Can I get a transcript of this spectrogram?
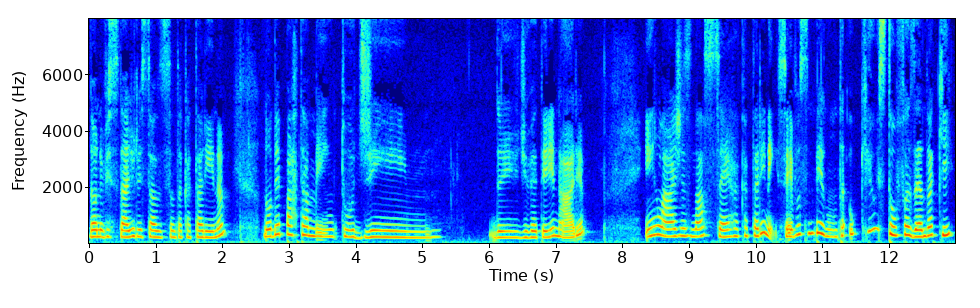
da Universidade do Estado de Santa Catarina, no departamento de, de, de veterinária, em Lages, na Serra Catarinense. Aí você me pergunta, o que eu estou fazendo aqui?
